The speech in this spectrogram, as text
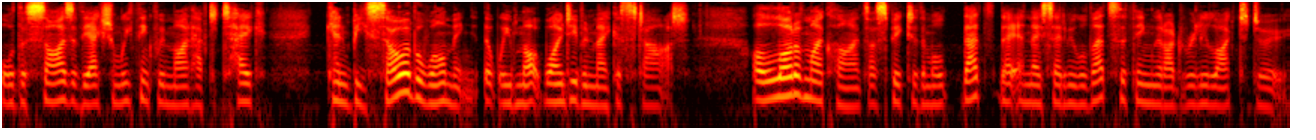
or the size of the action we think we might have to take can be so overwhelming that we won't even make a start. A lot of my clients, I speak to them, well, that's, and they say to me, well, that's the thing that I'd really like to do.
